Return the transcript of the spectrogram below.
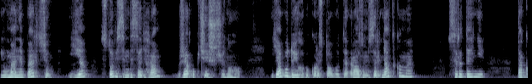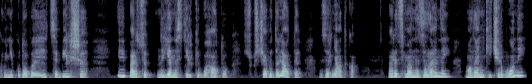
І у мене перцю є 180 грам вже обчищеного. Я буду його використовувати разом з зернятками всередині. Так мені подобається більше. І перцю не є настільки багато, щоб ще видаляти зернятка. Перець в мене зелений, маленький червоний,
